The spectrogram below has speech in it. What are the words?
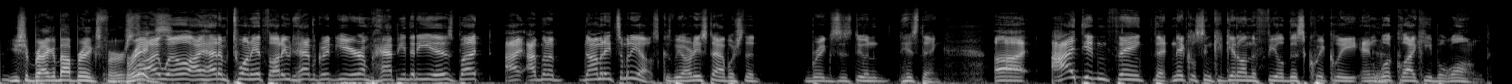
You should brag about Briggs first. Briggs. I will. I had him 20th. Thought he would have a good year. I'm happy that he is, but I, I'm going to nominate somebody else because we already established that Briggs is doing his thing. Uh, I didn't think that Nichelson could get on the field this quickly and look like he belonged.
